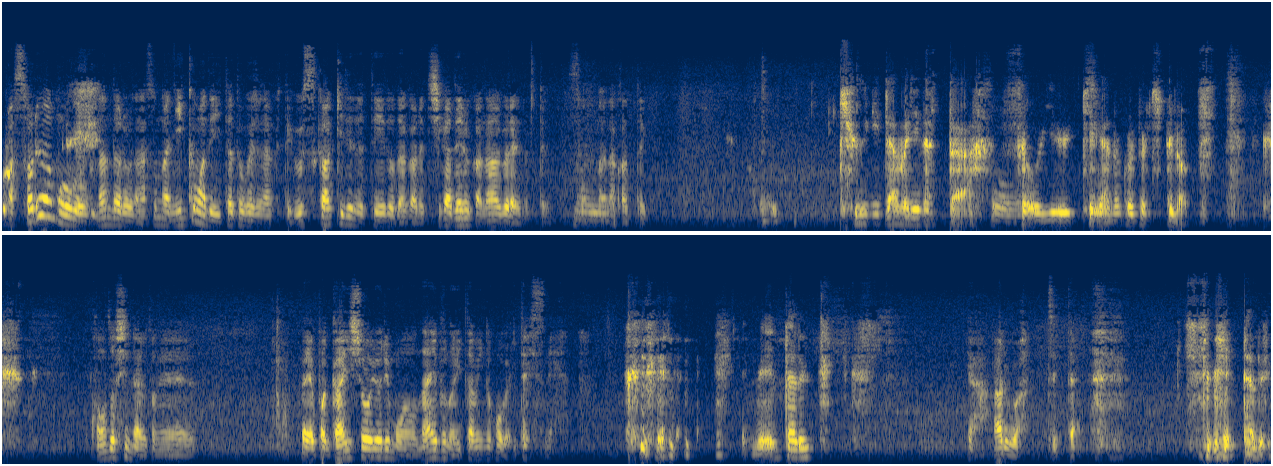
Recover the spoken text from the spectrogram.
まあそれはもう、なんだろうな、そんな肉までいったとかじゃなくて、薄皮切れた程度だから血が出るかなぐらいだったよそんななかったけど。急にダメになった。そうそういう怪我のこと聞くの。この年になるとね、やっぱ外傷よりも内部の痛みの方が痛いっすね。メンタル？いや、あるわ、絶対。メンタル？で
